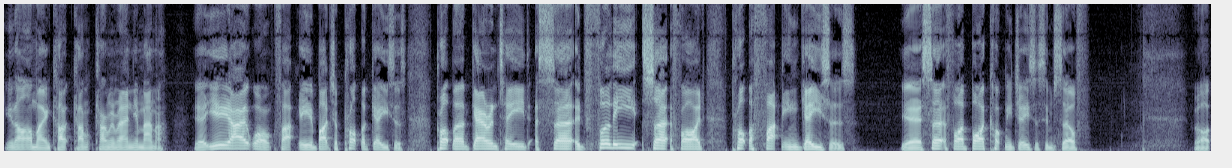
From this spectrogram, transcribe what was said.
You know what I mean? Come, come, coming around your manor. Yeah, you don't want fucking a bunch of proper geezers. Proper, guaranteed, asserted, fully certified, proper fucking geezers. Yeah, certified by Cockney Jesus himself. Right,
